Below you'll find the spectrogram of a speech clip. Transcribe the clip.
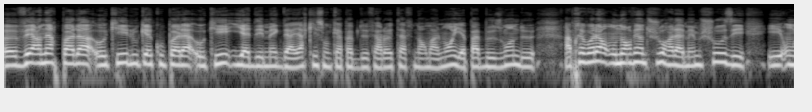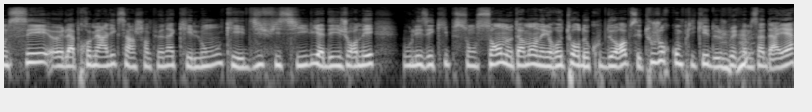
euh, Werner pas là, ok, Lukaku pas là, ok, il y a des mecs derrière qui sont capables de faire le taf normalement. Il n'y a pas besoin de. Après voilà, on en revient toujours à la même chose et, et on le sait, euh, la première ligue c'est un championnat qui est long, qui est difficile. Il y a des journées où les équipes sont sans, notamment on est les retours de Coupe d'Europe. C'est toujours compliqué de jouer mhm. comme ça derrière.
